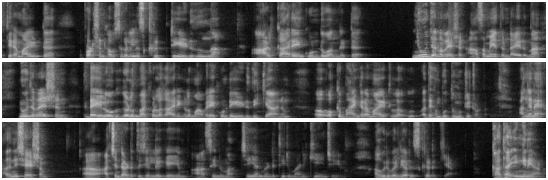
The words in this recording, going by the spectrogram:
സ്ഥിരമായിട്ട് പ്രൊഡക്ഷൻ ഹൗസുകളിൽ സ്ക്രിപ്റ്റ് എഴുതുന്ന ആൾക്കാരെയും കൊണ്ടുവന്നിട്ട് ന്യൂ ജനറേഷൻ ആ സമയത്തുണ്ടായിരുന്ന ന്യൂ ജനറേഷൻ ഡയലോഗുകളും ബാക്കിയുള്ള കാര്യങ്ങളും അവരെ കൊണ്ട് എഴുതിക്കാനും ഒക്കെ ഭയങ്കരമായിട്ടുള്ള അദ്ദേഹം ബുദ്ധിമുട്ടിയിട്ടുണ്ട്. അങ്ങനെ അതിനുശേഷം അച്ഛന്റെ അടുത്ത് ചെല്ലുകയും ആ സിനിമ ചെയ്യാൻ വേണ്ടി തീരുമാനിക്കുകയും ചെയ്യുന്നു. ആ ഒരു വലിയ റിസ്ക് എടുക്കുകയാണ്. കഥ ഇങ്ങനെയാണ്.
